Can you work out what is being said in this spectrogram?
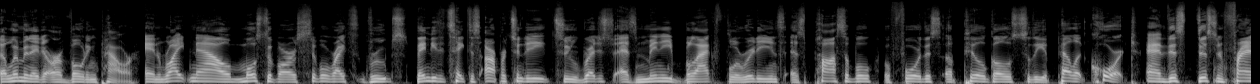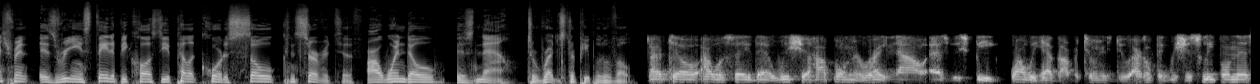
eliminated our voting power. And right now, most of our civil rights groups, they need to take this opportunity to register as many black Floridians as possible before this appeal goes to the appellate court. And this disenfranchisement is reinstated because the appellate court is so conservative. Our window is now to register people to vote? I tell, I would say that we should hop on it right now as we speak while we have the opportunity to do. I don't think we should sleep on this.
